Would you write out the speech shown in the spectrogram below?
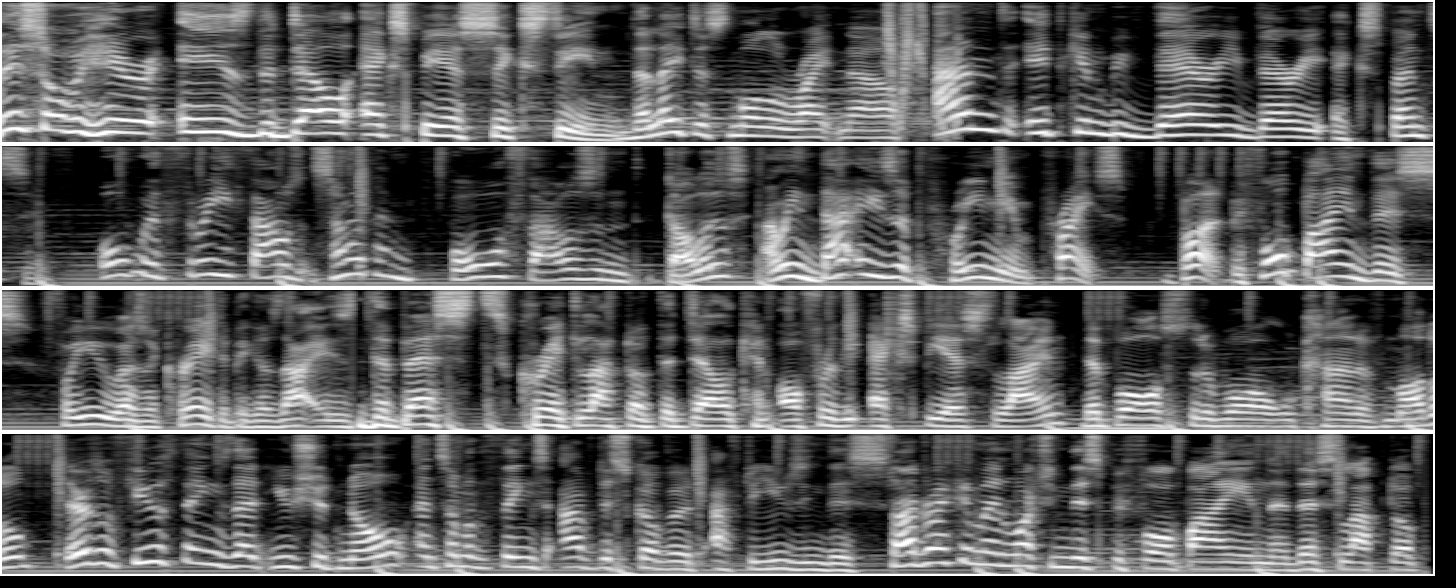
This over here is the Dell XPS 16, the latest model right now, and it can be very, very expensive. Over 3000 some of them $4,000. I mean, that is a premium price. But before buying this for you as a creator, because that is the best creator laptop that Dell can offer, the XPS line, the balls to the wall kind of model, there's a few things that you should know and some of the things I've discovered after using this. So I'd recommend watching this before buying this laptop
